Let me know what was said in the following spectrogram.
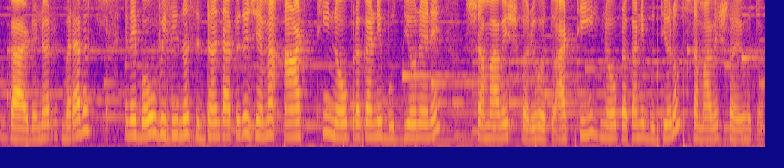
ગાર્ડનર, બરાબર? એને બહુ વિધિનો સિદ્ધાંત આપ્યો હતો, જેમાં આઠથી નવ પ્રકારની બુદ્ધિઓનો એને સમાવેશ કર્યો હતો. આઠથી નવ પ્રકારની બુદ્ધિઓનો સમાવેશ થયો હતો.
